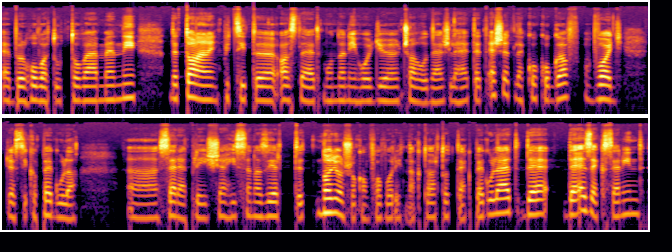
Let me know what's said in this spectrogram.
ebből hova tud tovább menni, de talán egy picit azt lehet mondani, hogy csalódás lehetett. Esetleg Kokogaf vagy Jessica Pegula szereplése, hiszen azért nagyon sokan favoritnak tartották Pegulát, de, de ezek szerint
